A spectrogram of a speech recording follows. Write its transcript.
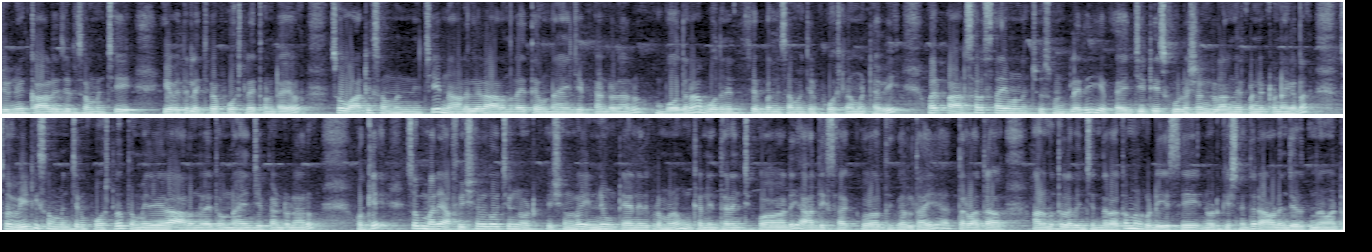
జూనియర్ కాలేజీలకు సంబంధించి ఏవైతే లెక్చరర్ పోస్టులు అయితే ఉంటాయో సో వాటికి సంబంధించి నాలుగు వేల ఆరు వందలు అయితే ఉన్నాయని చెప్పి అంటున్నారు. బోధన బోధనేతర సిబ్బందికి సంబంధించిన పోస్టులు అన్నమాట అవి. మరి పాఠశాల స్థాయి మనం చూసుకున్నట్లయితే ఈ యొక్క హెచ్జిటి స్కూల్ అసిస్టెంట్ లాంగ్ అసిస్టెంట్ ఉన్నాయి కదా. సో వీటికి సంబంధించిన పోస్టులు తొమ్మిది వేల ఆరు వందలు అయితే ఉన్నాయని చెప్పి అంటున్నారు. ఓకే? సో మరి అఫీషియల్గా వచ్చిన నోటిఫికేషన్లో ఎన్ని ఉంటాయి అనేది కూడా మనం ఇంకా నిర్ధారించుకోవాలి. ఆర్థిక శాఖ వద్దకు వెళ్తాయి. తర్వాత అనుమతి లభించిన తర్వాత మనకు డిఎస్సి నోటిఫికేషన్ అయితే రావడం జరుగుతుంది అనమాట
